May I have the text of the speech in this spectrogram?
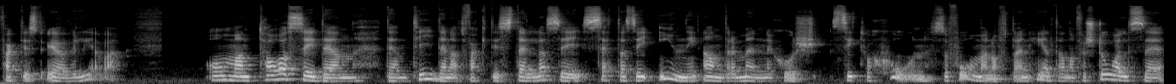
faktiskt överleva. Om man tar sig den, den tiden att faktiskt ställa sig, sätta sig in i andra människors situation så får man ofta en helt annan förståelse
